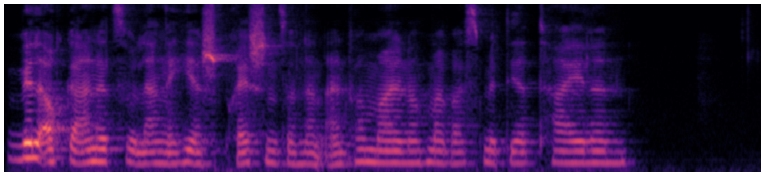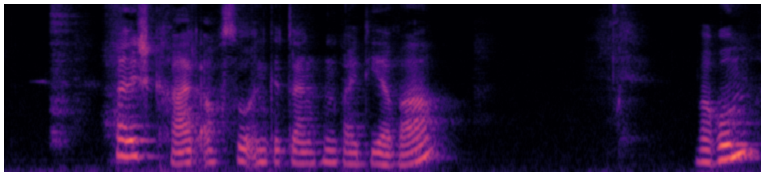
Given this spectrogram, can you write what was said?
Will auch gar nicht so lange hier sprechen, sondern einfach mal nochmal was mit dir teilen, weil ich gerade auch so in Gedanken bei dir war Warum?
